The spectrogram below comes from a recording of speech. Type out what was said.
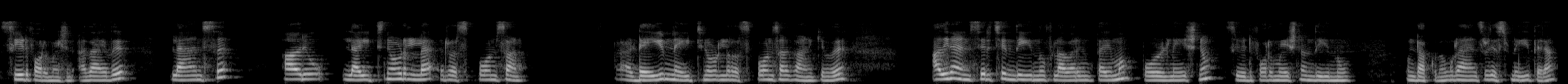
seed formation അതായത് പ്ലാന്റ്സ് ആ ഒരു ലൈറ്റിനോടുള്ള റെസ്പോൺസ് ആണ്. ഡേയും നൈറ്റിനോടുള്ള റെസ്പോൺസ് ആണ് കാണിക്കുന്നത്. അതിനനുസരിച്ച് എന്ത് ചെയ്യുന്നു? ഫ്ലവറിങ് ടൈമും പോളിനേഷനും സീഡ് ഫോർമേഷനും എന്ത് ചെയ്യുന്നു? ഉണ്ടാക്കുന്നു. നമുക്ക് ആൻസർ ജസ്റ്റ് എഴുതി തരാം.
